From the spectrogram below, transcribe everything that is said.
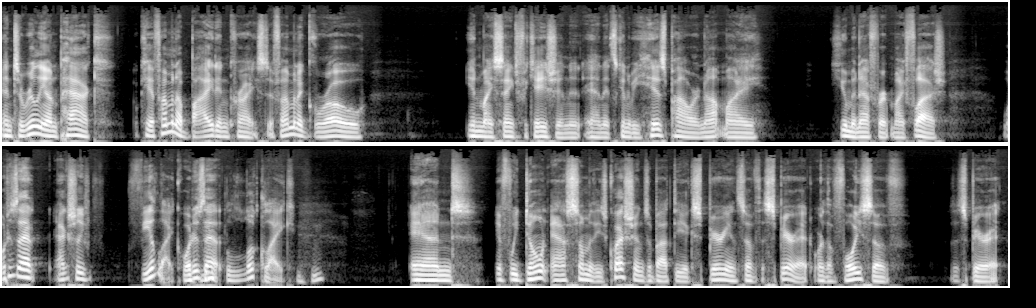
And to really unpack, okay, if I'm going to abide in Christ, if I'm going to grow in my sanctification and, and it's going to be His power, not my human effort, my flesh, what does that actually feel like? What does Mhm. that look like? Mhm. And if we don't ask some of these questions about the experience of the Spirit or the voice of the Spirit,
